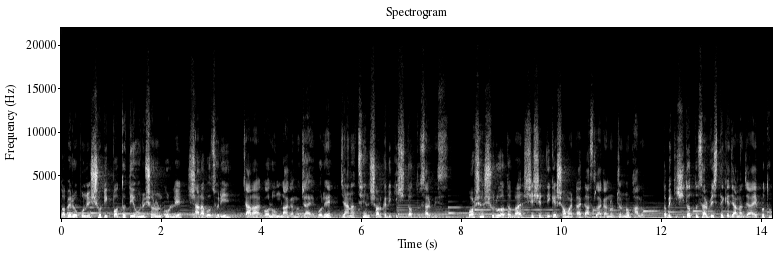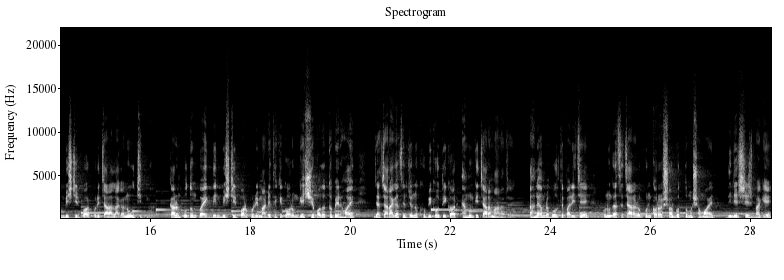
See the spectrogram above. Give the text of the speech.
তবে রোপণের সঠিক পদ্ধতি অনুসরণ করলে সারা বছরই চারা কলম লাগানো যায় বলে জানাচ্ছেন সরকারি কৃষি তথ্য সার্ভিস। বর্ষার শুরু অথবা শেষের দিকের সময়টা গাছ লাগানোর জন্য ভালো। তবে কৃষি তথ্য সার্ভিস থেকে জানা যায়, প্রথম বৃষ্টির পরপরই চারা লাগানো উচিত না। কারণ প্রথম কয়েকদিন বৃষ্টির পরপরই মাটি থেকে গরম গ্যাসীয় পদার্থ বের হয়, যা চারা গাছের জন্য খুবই ক্ষতিকর, এমনকি চারা মারা যায়। তাহলে আমরা বলতে পারি যে কোনো গাছে চারা রোপণ করার সর্বোত্তম সময় দিনের শেষ ভাগে,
